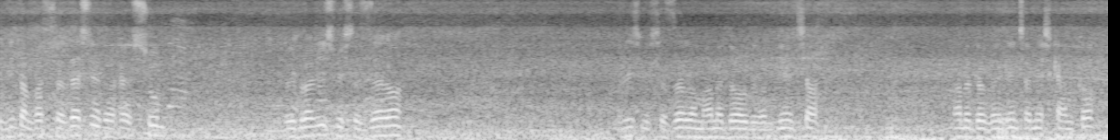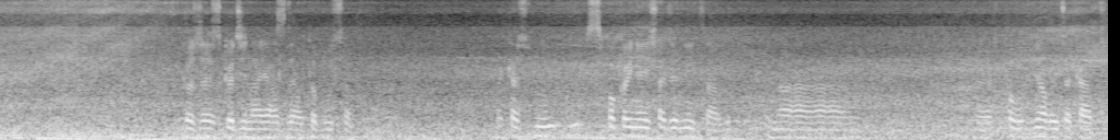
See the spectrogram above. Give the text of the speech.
Witam Was serdecznie, trochę szum. Wybraliśmy się z Zero. Wybraliśmy się z Zero, mamy do oglądnięcia mamy do oglądnięcia mieszkanko. Tylko, że jest godzina jazdy autobusem. Jakaś spokojniejsza dzielnica na, w południowej Dżakarcie.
